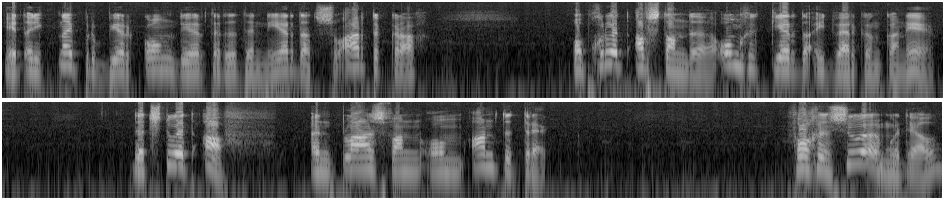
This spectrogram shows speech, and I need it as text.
het uit die knyp probeer kom door te redeneer dat zwaartekracht op groot afstande omgekeerde uitwerking kan hee. Dit stoot af in plaas van om aan te trek. Volgens so'n model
